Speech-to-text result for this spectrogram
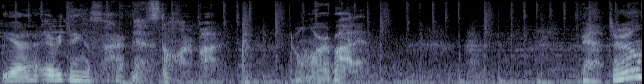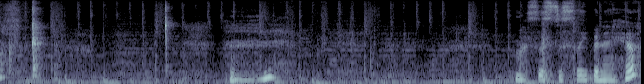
Yeah, everything is hot mess. Don't worry about it. Don't worry about it. Bathrooms. Mhm. My sister's sleeping in here.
